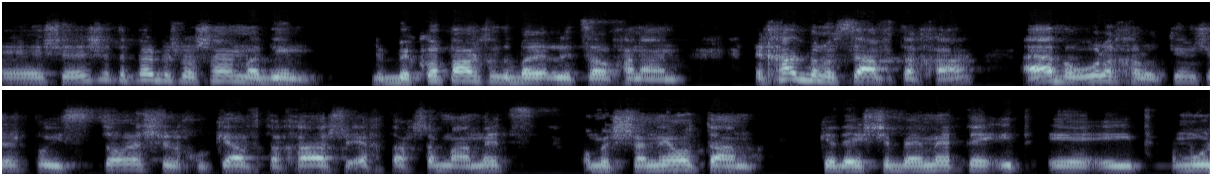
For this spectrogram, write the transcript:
אה, שיש לטפל בשלושה ממדים, בכל פעם שאתה מדבר לצורך ענן. אחד, בנושא האבטחה, היה ברור לחלוטין שיש פה היסטוריה של חוקי אבטחה, שאיך אתה עכשיו מאמץ או משנה אותם כדי שבאמת אה, אה, יתאמו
